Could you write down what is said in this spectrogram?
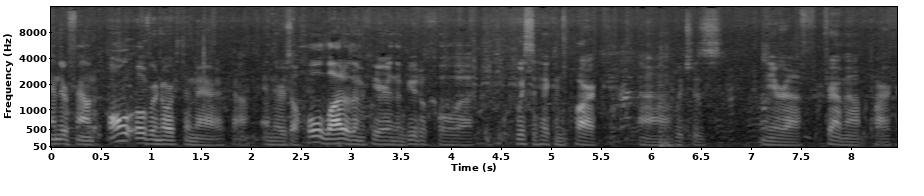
And they're found all over North America. And there's a whole lot of them here in the beautiful uh, Wissahickon Park, uh, which is near uh, Fairmount Park.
